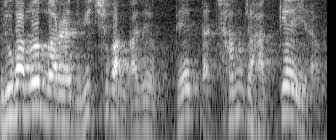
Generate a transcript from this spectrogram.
누가 뭔 말을 해도 위축 안 가져요. 됐다, 참조할게, 이라고.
